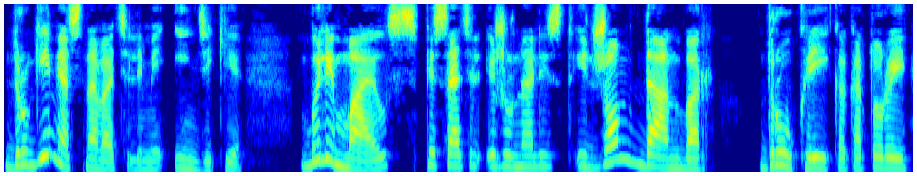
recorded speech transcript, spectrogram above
Другими основателями «Индики» были Майлз, писатель и журналист, и Джон Данбар, друг Рика, который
